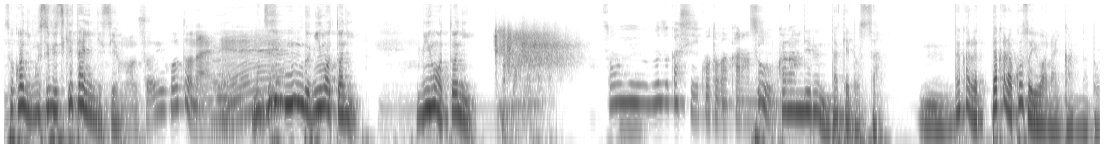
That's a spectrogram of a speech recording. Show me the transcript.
そこに結びつけたいんですよ。もうそういうことなんやね。もう全部見事に、見事に。そういう難しいことが絡んでる。そう、絡んでるんだけどさ。うん。だから、だからこそ言わないかんなと。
